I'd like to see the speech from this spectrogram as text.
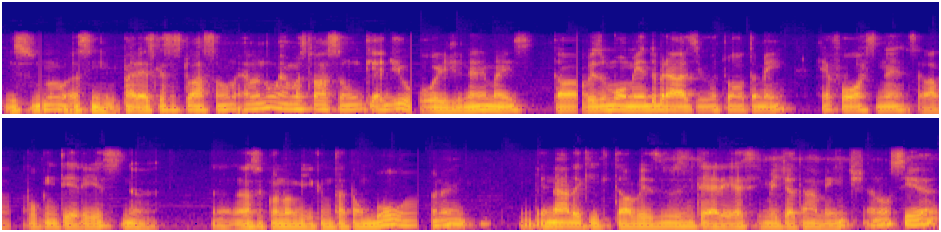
isso, assim, parece que essa situação, ela não é uma situação que é de hoje, né? Mas talvez o momento do Brasil atual também reforce, né? Sei lá, pouco interesse na, na nossa economia que não está tão boa, né? Não tem nada aqui que talvez nos interesse imediatamente, a não ser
